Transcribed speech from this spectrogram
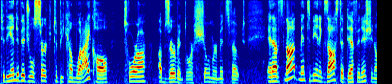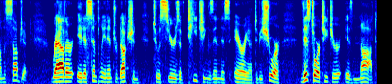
to the individual search to become what I call Torah observant or Shomer mitzvot. And it's not meant to be an exhaustive definition on the subject. Rather, it is simply an introduction to a series of teachings in this area. To be sure, this Torah teacher is not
